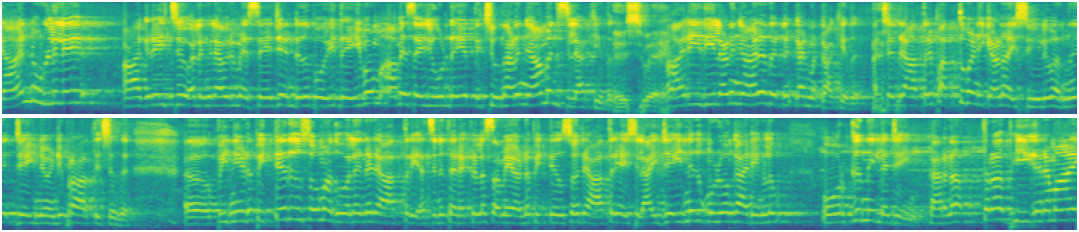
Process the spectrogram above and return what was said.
ഞാൻ ഉള്ളിൽ ആഗ്രഹിച്ചു അല്ലെങ്കിൽ ആ ഒരു മെസ്സേജ് എന്റെത് പോയി ദൈവം ആ മെസ്സേജ് കൊണ്ട് എത്തിച്ചു എന്നാണ് ഞാൻ മനസ്സിലാക്കിയത്. ആ രീതിയിലാണ് ഞാൻ അത് കണക്കാക്കിയത്. അച്ഛൻ രാത്രി പത്ത് മണിക്കാണ് ഐ സിയുയിൽ വന്ന് ജയിന് വേണ്ടി പ്രാർത്ഥിച്ചത്. പിന്നീട് പിറ്റേ ദിവസവും അതുപോലെ തന്നെ രാത്രി അച്ഛന് തിരക്കുള്ള സമയമാണ് പിറ്റേ ദിവസവും രാത്രി ഐ സിയിൽ ഐ ജയിന് മുഴുവൻ കാര്യങ്ങളും ഓർക്കുന്നില്ല ജെയിൻ. കാരണം അത്ര ഭീകരമായ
